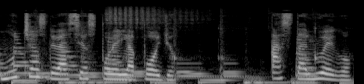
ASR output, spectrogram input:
Muchas gracias por el apoyo. Hasta luego.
